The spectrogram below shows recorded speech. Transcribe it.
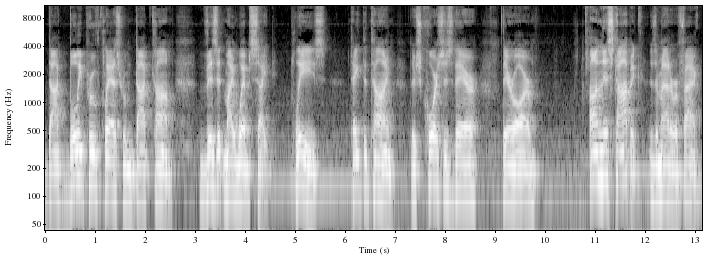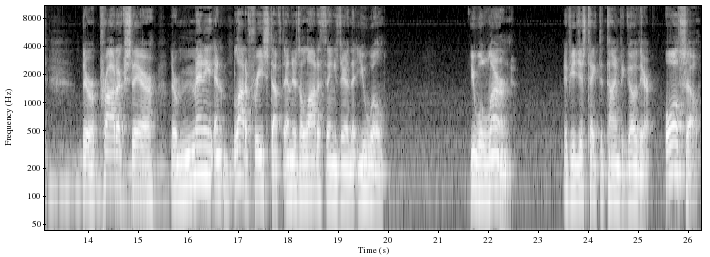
bullyproofclassroom.com. Visit my website. Please take the time. There's courses there there are, on this topic, as a matter of fact, there are products there. There are many and a lot of free stuff, and there's a lot of things there that you will you will learn if you just take the time to go there. Also,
